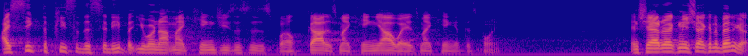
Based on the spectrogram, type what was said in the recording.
I seek the peace of the city, but you are not my king. Jesus is, well, God is my king. Yahweh is my king at this point. And Shadrach, Meshach, and Abednego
